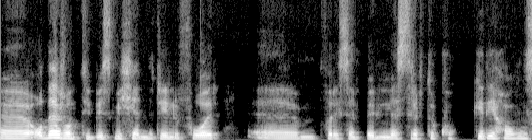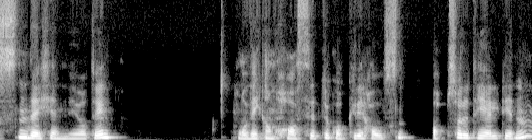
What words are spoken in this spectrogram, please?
Eh, og det er sånn typisk vi kjenner til får uh, f.eks. streptokokker i halsen, det kjenner vi jo til. Og vi kan ha streptokokker i halsen absolutt hele tiden.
